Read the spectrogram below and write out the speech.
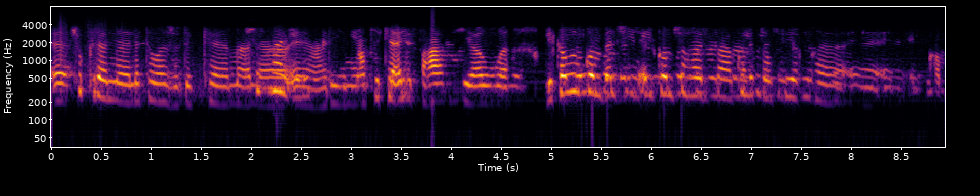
آه، شكرا لتواجدك معنا آه،. عرين يعطيك ألف عافية ولكونكم بلشين لكم شهر فكل التوفيق آه، لكم.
